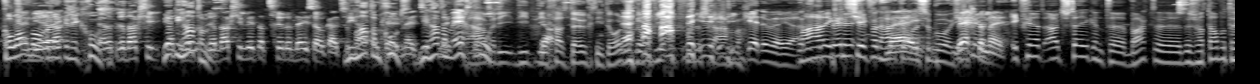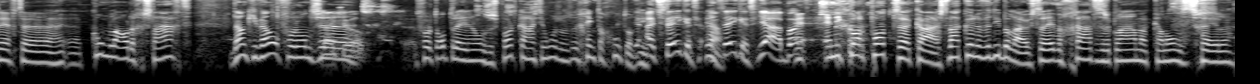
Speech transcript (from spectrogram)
Colombo reken ik En goed. het redactie, Ja, die dat- had hem. Redactielid dat schudde deze ook uit zijn Die had hem goed. Netjes, Die had hem echt Ja, goed. maar die, die, die gast deugt niet hoor. Dat je niet Die, kennen we, ja. Maar ik vind, Petchip van Nee, Boys. weg ik vind- ermee. ik vind het uitstekend, eh, Bart. Eh, dus wat dat betreft, eh cum laude geslaagd. Dankjewel voor, ons, eh, Dankjewel. voor het optreden in onze sportcast, jongens. Want het ging toch goed, of Ja, niet? uitstekend, Ja. uitstekend. Ja, Bart, En, en die Corpotcast, waar kunnen we die beluisteren? Even gratis reclame, kan ons het schelen.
